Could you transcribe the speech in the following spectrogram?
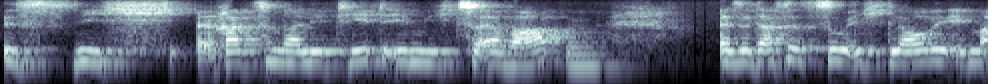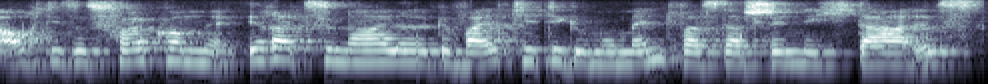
ist nicht Rationalität eben nicht zu erwarten. Also das ist so, ich glaube eben auch dieses vollkommen irrationale, gewalttätige Moment, was da ständig da ist,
